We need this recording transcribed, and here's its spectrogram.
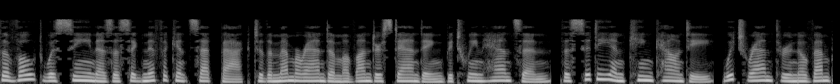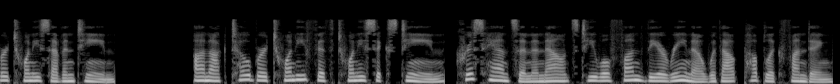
The vote was seen as a significant setback to the Memorandum of Understanding between Hansen, the city and King County, which ran through November 2017. On October 25, 2016, Chris Hansen announced he will fund the arena without public funding.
